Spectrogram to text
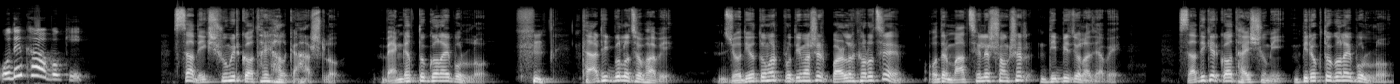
ওদের খাওয়াবো কি? সাদিক সুমির কথায় হালকা হাসল। ব্যঙ্গাত্মক গলায় বলল "হুঁ, তা ঠিক বলেছ ভাবি। যদিও তোমার প্রতি মাসের পার্লার খরচে ওদের মা ছেলের সংসার দিব্যি চলে যাবে। সাদিকের কথায় সুমি বিরক্ত গলায় বলল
